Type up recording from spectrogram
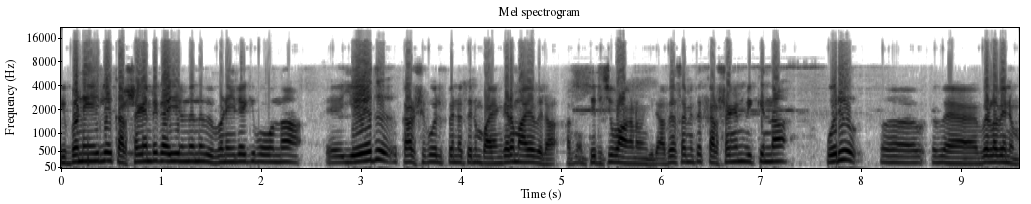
വിപണിയിൽ കർഷകന്റെ കയ്യിൽ നിന്ന് വിപണിയിലേക്ക് പോകുന്ന ഏത് കാർഷിക ഉൽപ്പന്നത്തിനും ഭയങ്കരമായ വില തിരിച്ചു വാങ്ങണമെങ്കിൽ. അതേസമയത്ത് കർഷകൻ വിൽക്കുന്ന ഒരു വിളവിനും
